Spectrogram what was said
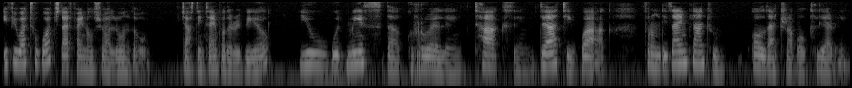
If you were to watch that final show alone, though, just in time for the reveal, you would miss the grueling, taxing, dirty work from design plan to all that trouble clearing.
